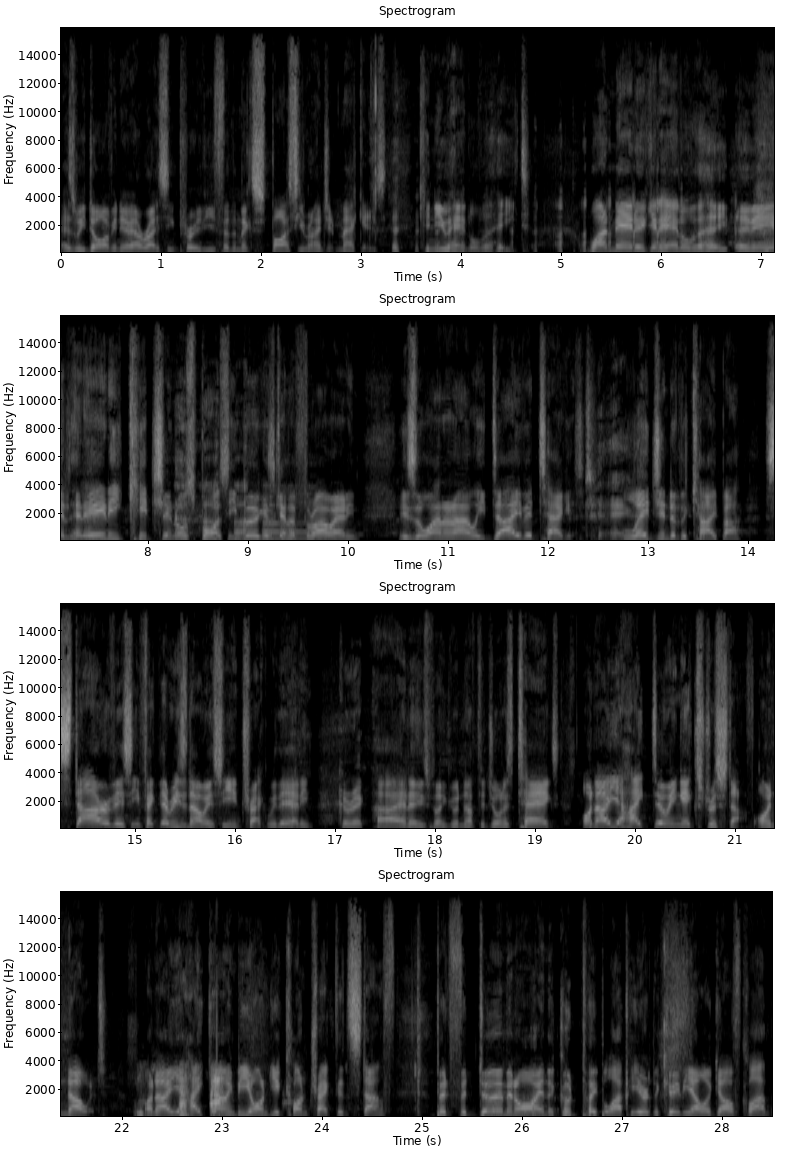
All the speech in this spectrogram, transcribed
as we dive into our racing preview for the McSpicy range at Macca's, can you handle the heat? One man who can handle the heat, that any kitchen or spicy burger's going to throw at him, is the one and only David Taggart, legend of the caper, star of SE. In fact, there is no SEN track without him. Correct. Uh, and he's been good enough to join us. Tags, I know you hate doing extra stuff. I know it. I know you hate going beyond your contracted stuff, but for Derm and I and the good people up here at the Coomealla Golf Club,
